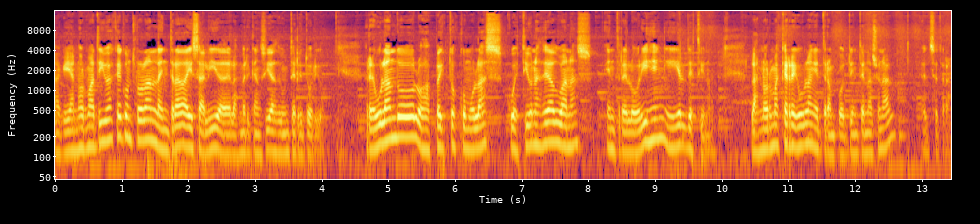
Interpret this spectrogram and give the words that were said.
aquellas normativas que controlan la entrada y salida de las mercancías de un territorio, regulando los aspectos como las cuestiones de aduanas entre el origen y el destino, las normas que regulan el transporte internacional, etc.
